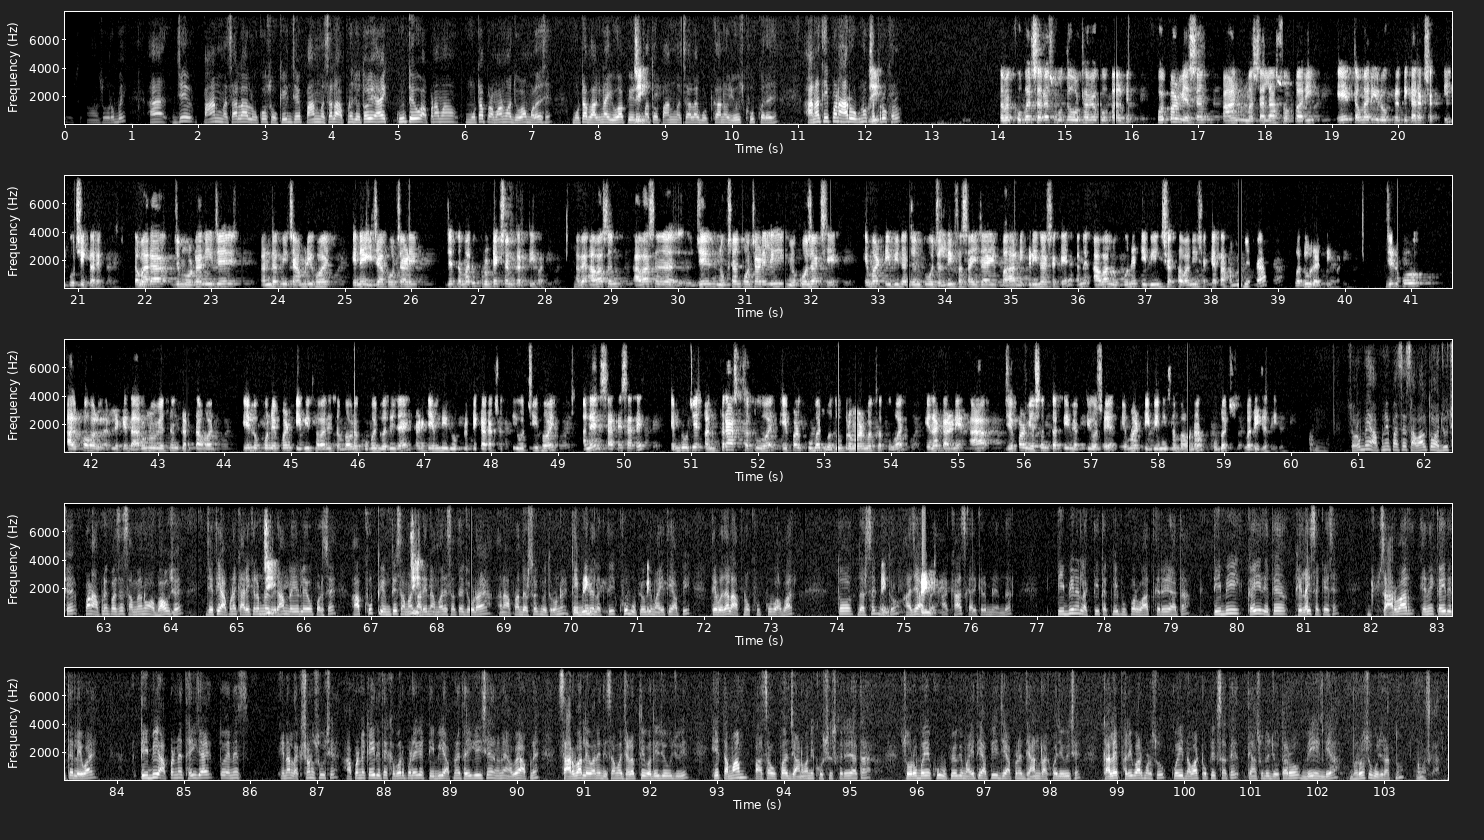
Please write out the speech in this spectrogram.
સૌરભભાઈ. આ જે પાન મસાલા લોકો શોખીન છે પાન મસાલા આપણે જોતા હોય આ એક કૂટ એવો આપણામાં મોટા પ્રમાણમાં જોવા મળે છે. મોટા ભાગના યુવા પેઢીમાં તો પાન મસાલા ગુટકાનો યુઝ ખૂબ કરે છે. આનાથી પણ આ રોગનો. ખતરો ખરો? તમે ખૂબ જ સરસ મુદ્દો ઉઠાવ્યો ગોપાલભાઈ. કોઈ પણ વ્યસન, પાન, મસાલા, સોપારી, એ તમારી રોગ પ્રતિકારક શક્તિ ઓછી કરે. તમારા જે મોઢાની જે અંદરની ચામડી હોય, એને ઈજા પહોંચાડે, જે તમારું પ્રોટેક્શન કરતી હોય. હવે આવા આવા જે નુકસાન પહોંચાડેલી મ્યુકોઝા છે, એમાં ટીબીના જંતુઓ જલ્દી ફસાઈ જાય, બહાર નીકળી ના શકે અને આવા લોકોને ટીબી થવાની શક્યતા હંમેશા વધુ રહેતી હોય. જે લોકો આલ્કોહોલ એટલે કે દારૂનું વ્યસન કરતા હોય એ લોકોને પણ ટીબી થવાની સંભાવના ખૂબ જ વધી જાય કારણ કે એમની રોગ પ્રતિકારક શક્તિ ઓછી હોય અને સાથે સાથે એમનું જે અંતરાશ થતું હોય એ પણ ખૂબ જ વધુ પ્રમાણમાં થતું હોય. એના કારણે આ જે પણ વ્યસન કરતી વ્યક્તિઓ છે એમાં ટીબીની સંભાવના ખૂબ જ વધી જતી હોય. સૌરભભાઈ આપણી પાસે સવાલ તો હજુ છે પણ આપણી પાસે સમયનો અભાવ છે જેથી આપણે કાર્યક્રમને. વિરામ લઈ લેવો પડશે. આપ ખૂબ કિંમતી સમય કાઢીને અમારી સાથે જોડાયા અને આપણા દર્શક મિત્રોને ટીબીને લગતી ખૂબ ઉપયોગી માહિતી આપી. તે બદલ આપનો ખૂબ ખૂબ આભાર. તો દર્શક મિત્રો આજે આપણે આ ખાસ કાર્યક્રમની અંદર ટીબીને લગતી તકલીફ ઉપર વાત કરી રહ્યા હતા. ટીબી કઈ રીતે ફેલાઈ શકે છે? સારવાર એને કઈ રીતે લેવાય? ટીબી આપણને થઈ જાય તો એને એના લક્ષણ શું છે? આપણને કઈ રીતે ખબર પડે કે ટીબી આપણે થઈ ગઈ છે અને હવે આપણે સારવાર લેવાની દિશામાં ઝડપથી વધી જવું જોઈએ? એ તમામ પાસા ઉપર જાણવાની કોશિશ કરી રહ્યા હતા. સૌરભભાઈએ ખૂબ ઉપયોગી માહિતી આપી જે આપણે ધ્યાન રાખવા જેવી છે. કાલે ફરીવાર મળશું. કોઈ નવા ટોપિક સાથે ત્યાં સુધી જોતા રહો. બી ઇન્ડિયા ભરોસો ગુજરાતનો. નમસ્કાર.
